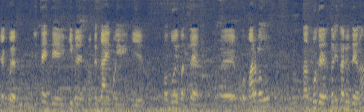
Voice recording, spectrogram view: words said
якби, ліцензії, які ми розглядаємо і, і плануємо. Це е, по Марвелу. У нас буде Залізна людина,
